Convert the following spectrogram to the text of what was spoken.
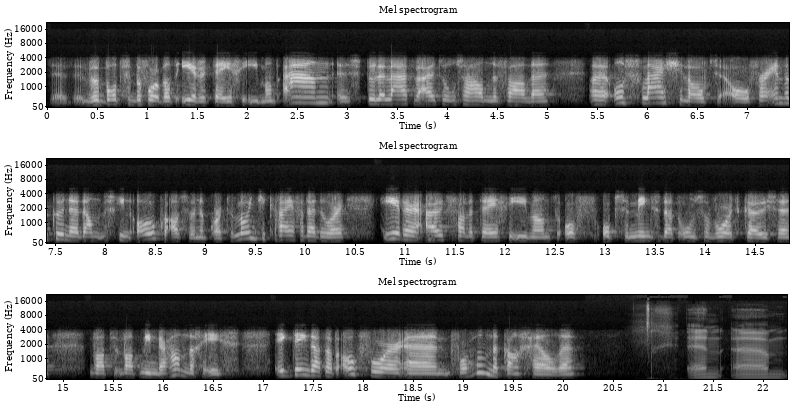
We botsen bijvoorbeeld eerder tegen iemand aan, uh, spullen laten we uit onze handen vallen. Uh, ons glaasje loopt over en we kunnen dan misschien ook, als we een korte lontje krijgen daardoor, eerder uitvallen tegen iemand of op zijn minst dat onze woordkeuze wat, wat minder handig is. Ik denk dat dat ook voor, uh, voor honden kan gelden. En um,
